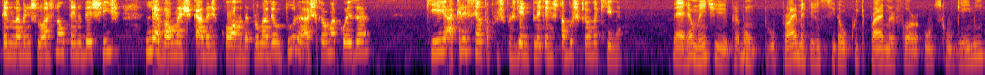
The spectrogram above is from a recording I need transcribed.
tem no Labyrinth Lodge, não tem no BX. Levar uma escada de corda para uma aventura, acho que é uma coisa que acrescenta para os gameplay que a gente está buscando aqui, né? É, realmente, bom, o primer que a gente cita, o Quick Primer for Old School Gaming,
